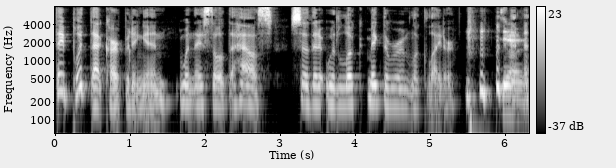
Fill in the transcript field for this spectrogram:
they put that carpeting in when they sold the house so that it would look, make the room look lighter. yeah.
